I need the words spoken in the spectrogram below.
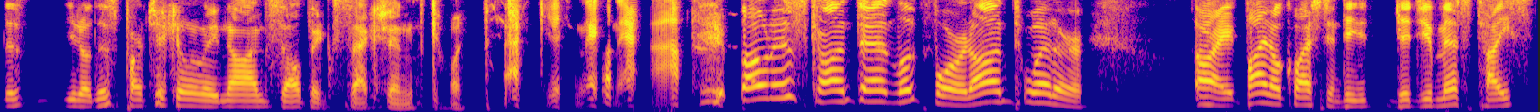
This, you know, this particularly non-Celtic section going back in and out. Bonus content. Look for it on Twitter. All right. Final question. Did did you miss Theis?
